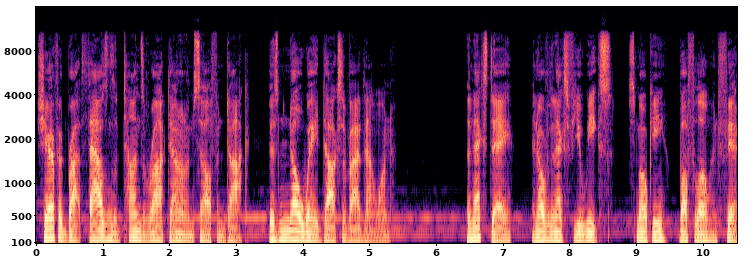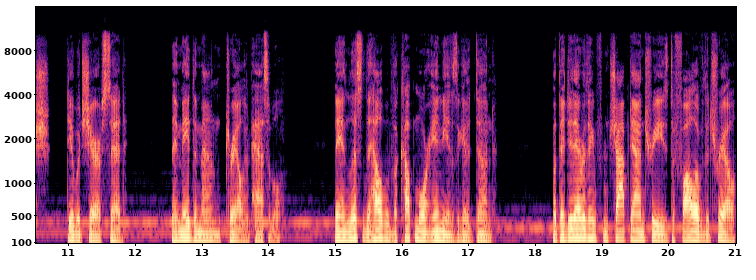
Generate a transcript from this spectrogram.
Sheriff had brought thousands of tons of rock down on himself and Doc. There's no way Doc survived that one. The next day, and over the next few weeks, Smokey, Buffalo, and Fish did what Sheriff said. They made the mountain trail impassable. They enlisted the help of a couple more Indians to get it done. But they did everything from chop down trees to fall over the trail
